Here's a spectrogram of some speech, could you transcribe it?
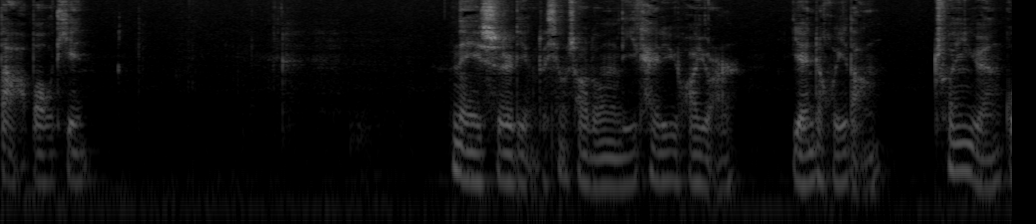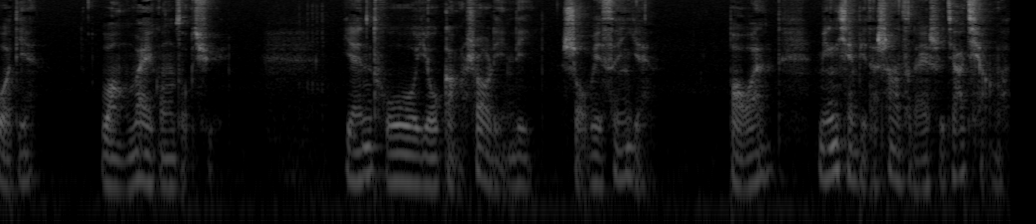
大包天。内侍领着项少龙离开御花园，沿着回廊穿园过殿，往外宫走去。沿途有岗哨林立，守卫森严，保安明显比他上次来时加强了。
